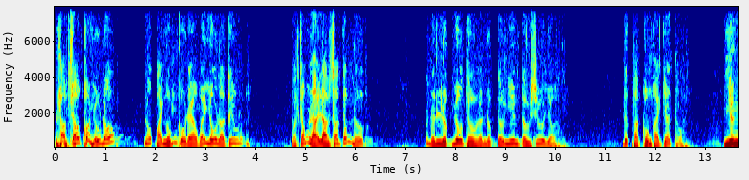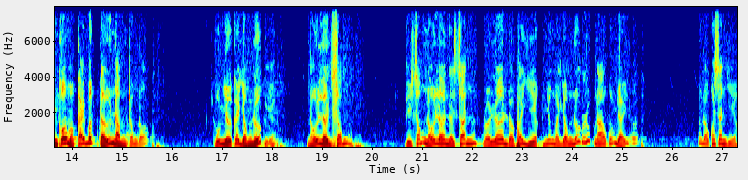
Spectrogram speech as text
Làm sao có vụ đó? Nó phải ngủm cù đèo, phải vô là thiếu đó. Mà chống lại làm sao chống được? Định lực vô thường định lực tự nhiên từ xưa giờ đức phật cũng phải chết thôi. Nhưng có một cái bất tử nằm trong đó cũng như cái dòng nước vậy nổi lên sông, thì sóng nổi lên rồi xanh rồi lên rồi phải diệt. Nhưng mà dòng nước lúc nào cũng vậy nó đâu có sanh diệt.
